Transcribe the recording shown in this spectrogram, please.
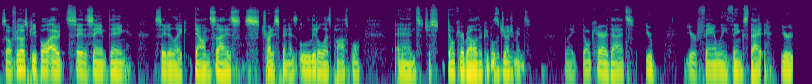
So for those people, I would say the same thing. Say to like downsize, try to spend as little as possible and just don't care about other people's judgments. Like don't care that your your family thinks that you're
